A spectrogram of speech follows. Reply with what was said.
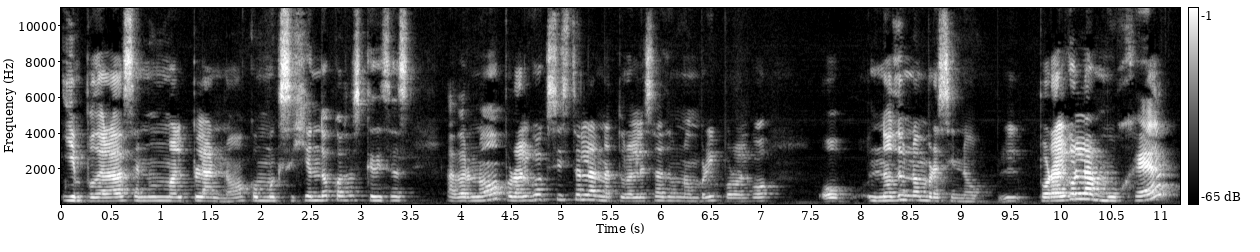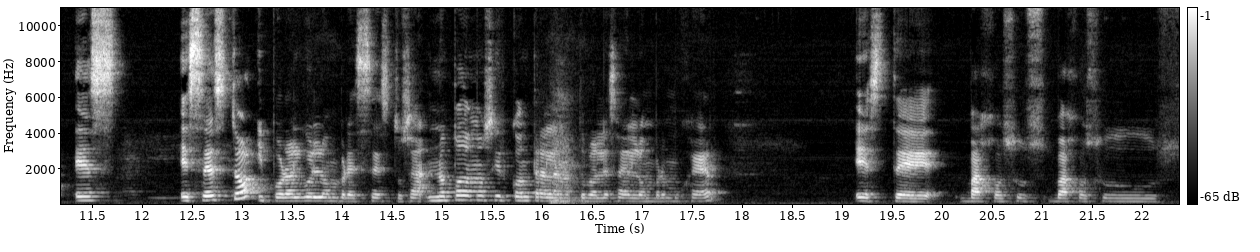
y empoderadas en un mal plan, ¿no? Como exigiendo cosas que dices, a ver, no, por algo existe la naturaleza de un hombre y por algo, o no de un hombre, sino por algo la mujer es, es esto y por algo el hombre es esto. O sea, no podemos ir contra la naturaleza del hombre-mujer este, bajo sus, bajo sus...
